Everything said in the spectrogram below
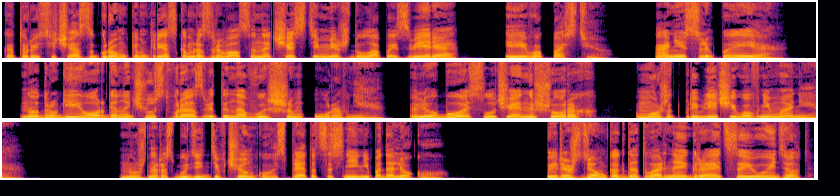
который сейчас с громким треском разрывался на части между лапой зверя и его пастью. Они слепые, но другие органы чувств развиты на высшем уровне. Любой случайный шорох может привлечь его внимание. Нужно разбудить девчонку и спрятаться с ней неподалеку. Переждем, когда тварь наиграется и уйдет,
